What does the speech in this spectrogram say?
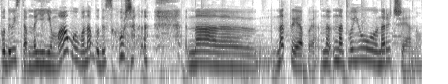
подивись там на її маму. Вона буде схожа на на тебе, на, на твою наречену.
